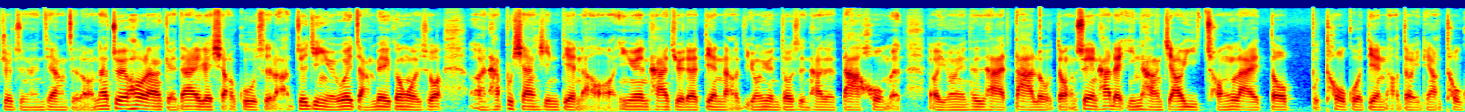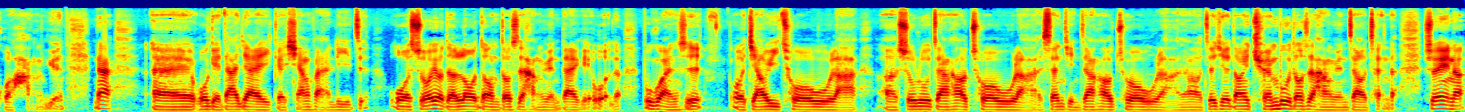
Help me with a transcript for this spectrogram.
就只能这样子了。那最后呢，给大家一个小故事啦。最近有一位长辈跟我说，呃，他不相信电脑哦，因为他觉得电脑永远都是他的大后门，呃，永远都是他的大漏洞，所以他的银行交易从来都。不透过电脑都一定要透过行员。那呃，我给大家一个相反的例子，我所有的漏洞都是行员带给我的，不管是我交易错误啦，呃，输入账号错误误啦，申请账号错误啦，然后这些东西全部都是行员造成的。所以呢，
